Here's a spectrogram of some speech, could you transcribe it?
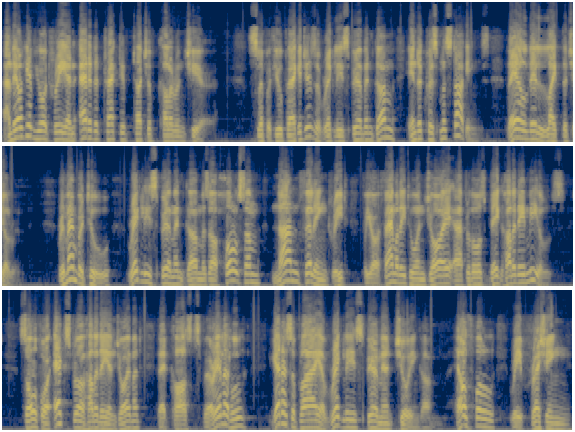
and they'll give your tree an added attractive touch of color and cheer. Slip a few packages of Wrigley's Spearmint Gum into Christmas stockings. They'll delight the children. Remember, too, Wrigley's Spearmint Gum is a wholesome, non-filling treat for your family to enjoy after those big holiday meals. So for extra holiday enjoyment that costs very little, get a supply of Wrigley's Spearmint Chewing Gum. Healthful, refreshing,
